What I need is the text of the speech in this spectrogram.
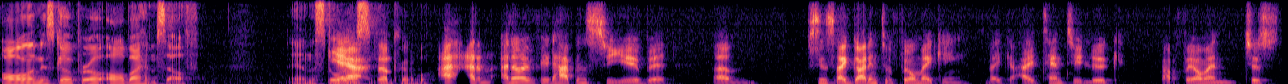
all on his GoPro, all by himself, and the story Yeah, is so- incredible. I, I don't I don't know if it happens to you, but um, since I got into filmmaking, like I tend to look at film and just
